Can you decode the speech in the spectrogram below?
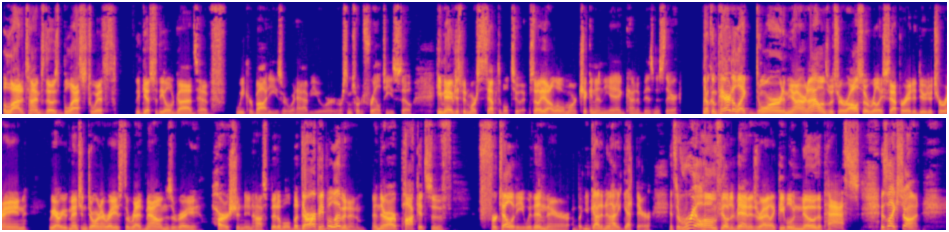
a lot of times those blessed with the gifts of the old gods have weaker bodies or what have you or, or some sort of frailties. So he may have just been more susceptible to it. So yeah a little more chicken and the egg kind of business there. Now compared to like dorne and the iron islands which are also really separated due to terrain we already mentioned dorne already it's the red mountains are very harsh and inhospitable but there are people living in them and there are pockets of fertility within there but you've got to know how to get there. It's a real home field advantage right? Like people who know the paths. It's like sean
